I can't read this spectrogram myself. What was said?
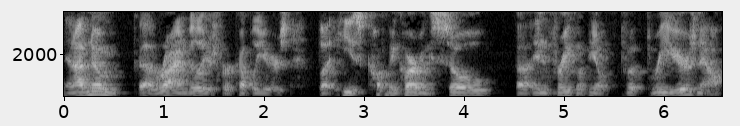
And I've known uh, Ryan Villiers for a couple years, but he's been carving so uh, infrequent, you know, th- three years now.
